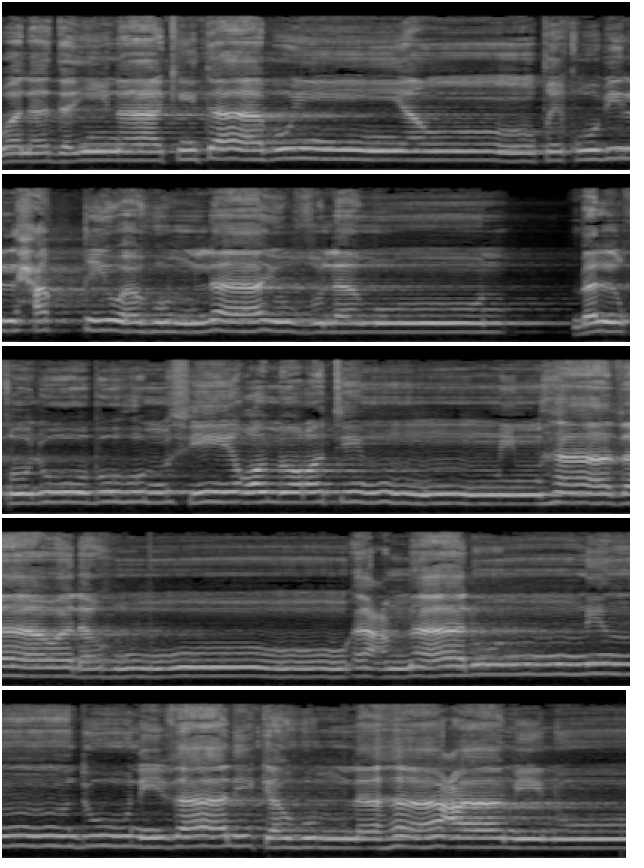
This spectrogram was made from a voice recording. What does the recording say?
ولدينا كتاب ينطق بالحق وهم لا يظلمون بل قلوبهم في غمرة من هذا ولهم أعمال من دون ذلك هم لها عاملون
